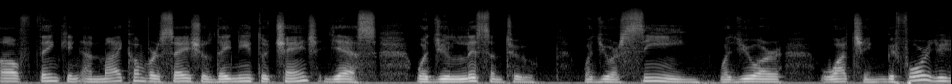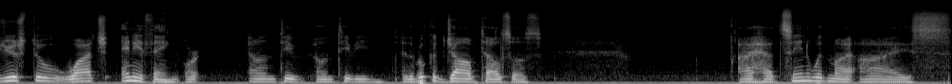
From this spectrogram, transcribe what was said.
of thinking and my conversations they need to change. Yes, what you listen to, what you are seeing, what you are watching. Before you used to watch anything or on TV, on TV. The book of Job tells us, I had seen with my eyes,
